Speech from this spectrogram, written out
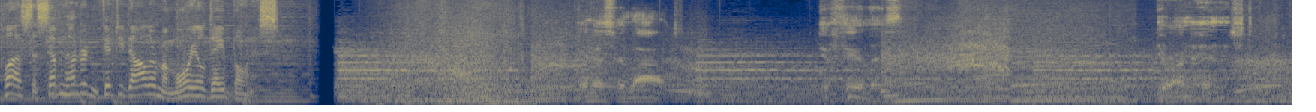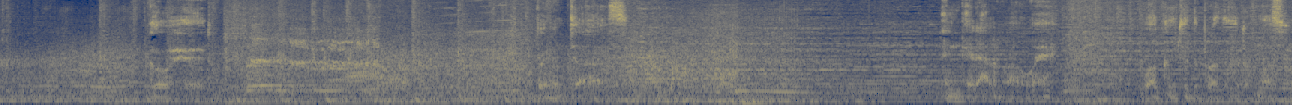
plus a $750 Memorial Day bonus. Unless you're loud, you're fearless, you're unhinged. Go ahead. Bring them to us. And get out of our way. Welcome to the Brotherhood of Muscle.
